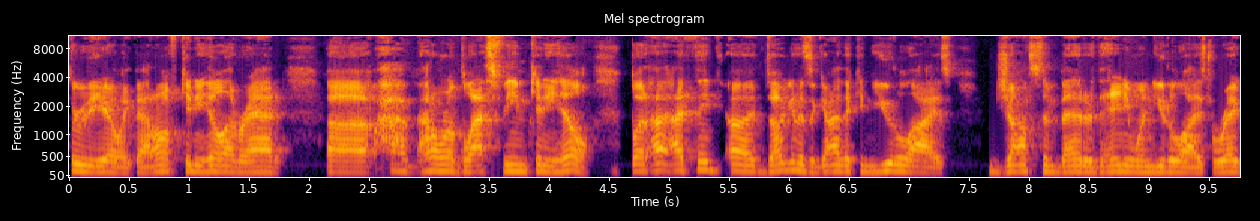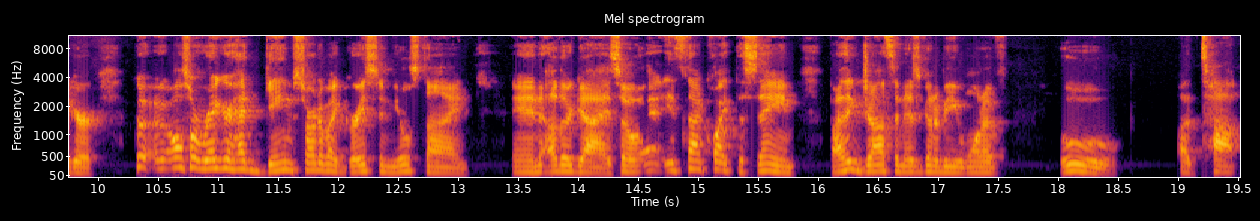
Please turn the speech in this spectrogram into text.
through the air like that. I don't know if Kenny Hill ever had. Uh, I don't want to blaspheme Kenny Hill, but I, I think uh, Duggan is a guy that can utilize Johnston better than anyone utilized Reagor. Also, Reagor had games started by Grayson Muehlstein and other guys, so it's not quite the same. But I think Johnson is going to be one of ooh a top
